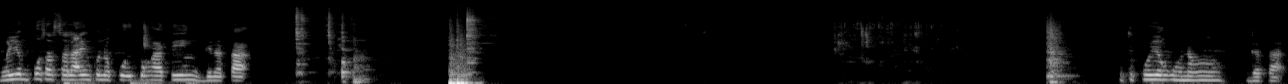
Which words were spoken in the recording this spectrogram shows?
Ngayon po, sasalain ko na po itong ating ginata. Ito po yung unang gata.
